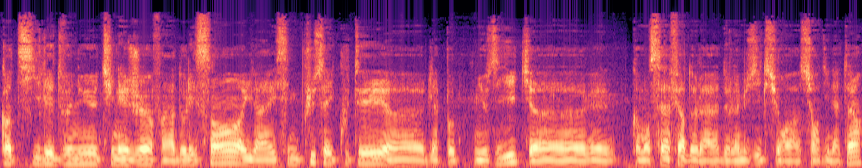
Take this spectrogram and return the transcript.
quand il est devenu teenager, enfin adolescent, il a essayé plus à écouter de la pop music, commencé à faire de la de la musique sur sur ordinateur,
